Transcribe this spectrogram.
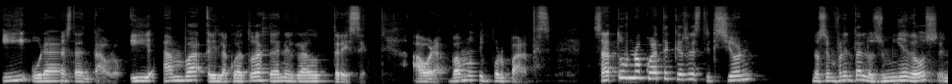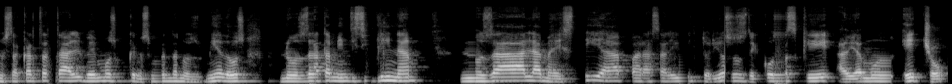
y Urano está en Tauro. Y ambas, eh, la cuadratura está en el grado 13. Ahora, vamos a ir por partes. Saturno, acuérdate que es restricción, nos enfrenta a los miedos. En nuestra carta tal vemos que nos enfrentan los miedos, nos da también disciplina, nos da la maestría para salir victoriosos de cosas que habíamos hecho,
